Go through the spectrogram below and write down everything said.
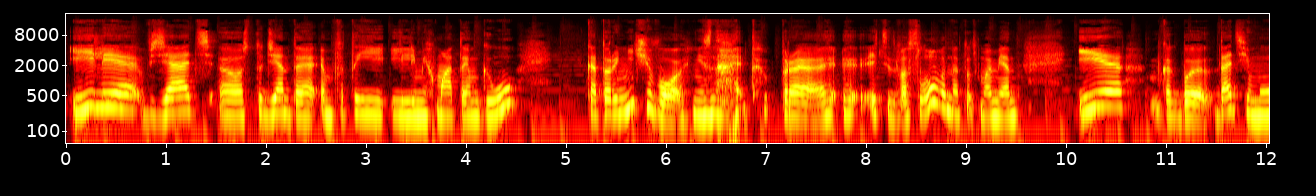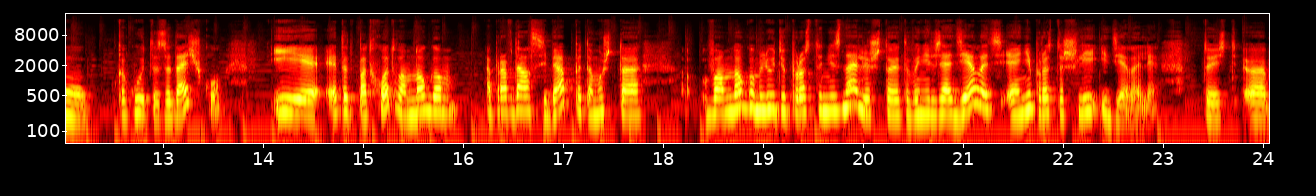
или взять э, студента МФТИ или Мехмата МГУ который ничего не знает про э, эти два слова на тот момент, и как бы дать ему какую-то задачку. И этот подход во многом оправдал себя, потому что во многом люди просто не знали, что этого нельзя делать, и они просто шли и делали. То есть э,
